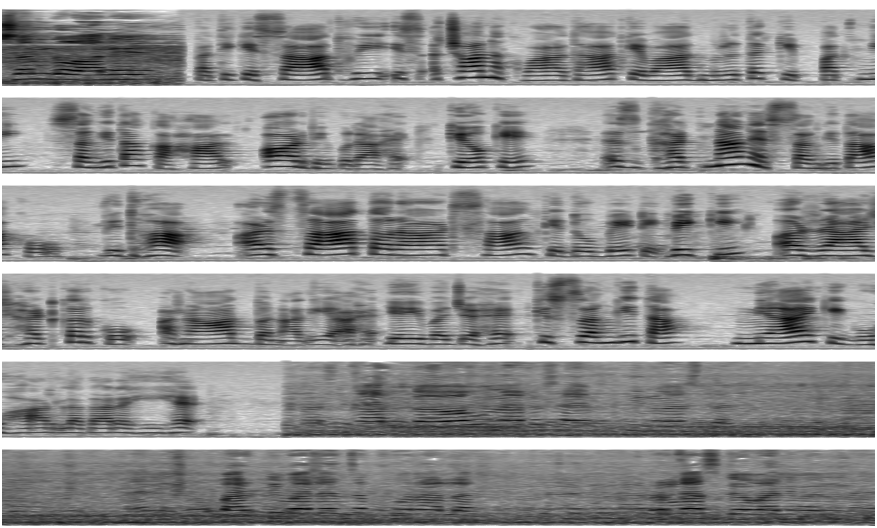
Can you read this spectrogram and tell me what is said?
किशन गव्हाणे पति के साथ हुई इस अचानक वारदात के बाद मृतक की पत्नी संगीता का हाल और भी बुरा है क्योंकि इस घटना ने संगीता को विधवा और सात और आठ साल के दो बेटे विक्की और राज हटकर को अनाथ बना दिया है। यही वजह है कि संगीता न्याय की गुहार लगा रही है। काल गावाहून आलो साहेब तीन वाजता. आणि पार्टीवाल्यांचा फ़ोन आला. प्रकाश म्हणून आहे.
